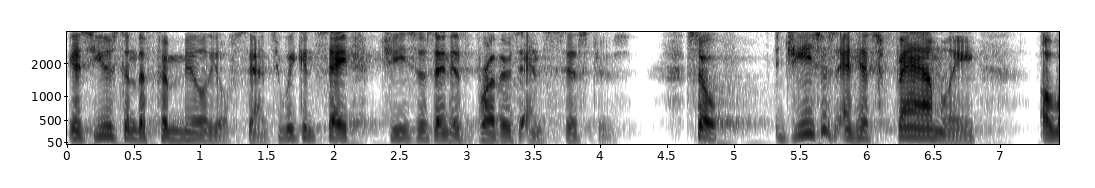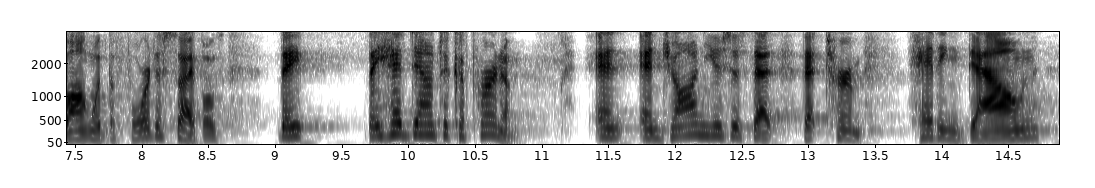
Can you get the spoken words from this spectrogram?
is used in the familial sense. We can say Jesus and his brothers and sisters. So, Jesus and his family, along with the four disciples, they, they head down to Capernaum. And, and John uses that, that term heading down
